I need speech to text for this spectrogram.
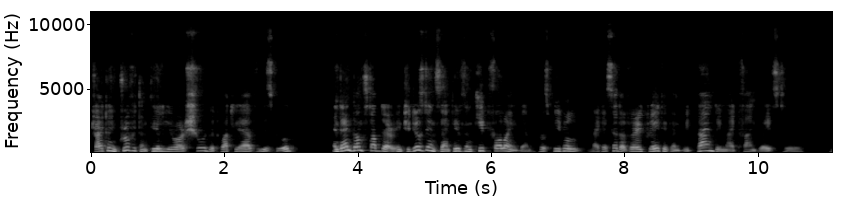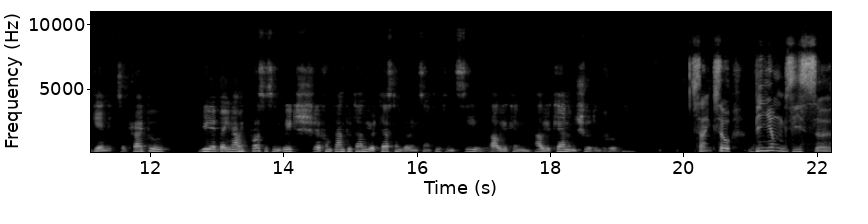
try to improve it until you are sure that what you have is good. And then don't stop there. Introduce the incentives and keep following them because people, like I said, are very creative, and with time they might find ways to game it. So try to be a dynamic process in which uh, from time to time you're testing your incentives and see how you can how you can and should improve. Thanks. So beyond this uh,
